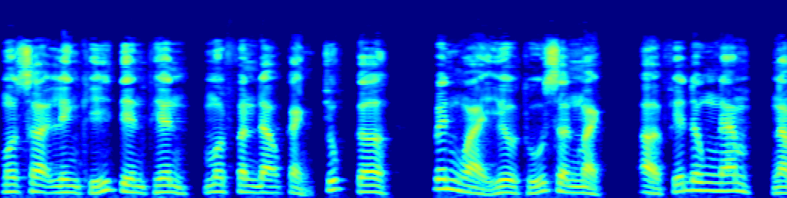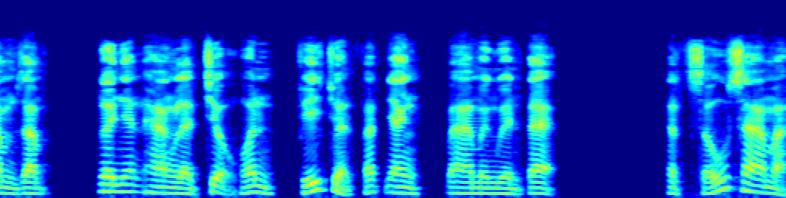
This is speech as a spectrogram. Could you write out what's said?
Một sợi linh khí tiên thiên, một phần đạo cảnh trúc cơ, bên ngoài yêu thú sơn mạch, ở phía đông nam, nằm dặm. Người nhận hàng là Triệu Huân, phí chuyển phát nhanh, 30 nguyên tệ. Thật xấu xa mà,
